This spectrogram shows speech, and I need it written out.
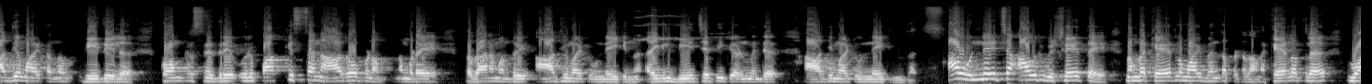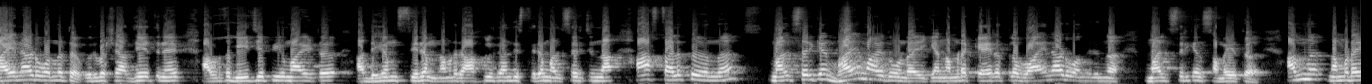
ആദ്യമായിട്ടെന്ന രീതിയിൽ കോൺഗ്രസിനെതിരെ ഒരു പാകിസ്ഥാൻ ആരോപണം നമ്മുടെ പ്രധാനമന്ത്രി ആദ്യമായിട്ട് ഉന്നയിക്കുന്നത് അല്ലെങ്കിൽ ബി ജെ പി ഗവൺമെന്റ് ആദ്യമായിട്ട് ഉന്നയിക്കുന്നത്. ആ ഉന്നയിച്ച ആ ഒരു വിഷയത്തെ നമ്മുടെ കേരളവുമായി ബന്ധപ്പെട്ടതാണ്. കേരളത്തിൽ വയനാട് വന്നിട്ട് ഒരുപക്ഷെ അദ്ദേഹത്തിന് അവിടുത്തെ ബി ജെ പിയുമായിട്ട് അദ്ദേഹം സ്ഥിരം നമ്മുടെ രാഹുൽ ഗാന്ധി സ്ഥിരം മത്സരിച്ചിരുന്ന ആ സ്ഥലത്ത് നിന്ന് മത്സരിക്കാൻ ഭയമായതുകൊണ്ടായിരിക്കാം നമ്മുടെ കേരളത്തിലെ വയനാട് വന്നിരുന്ന് മത്സരിക്കുന്ന സമയത്ത്. അന്ന് നമ്മുടെ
